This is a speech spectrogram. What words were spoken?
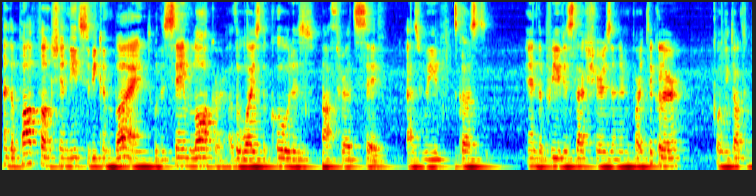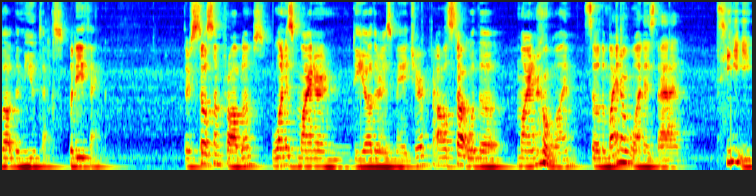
and the pop function needs to be combined with the same locker, otherwise the code is not thread safe, as we've discussed in the previous lectures and in particular when we talked about the mutex. What do you think? There's still some problems. One is minor and the other is major. I'll start with the minor one. So the minor one is that T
